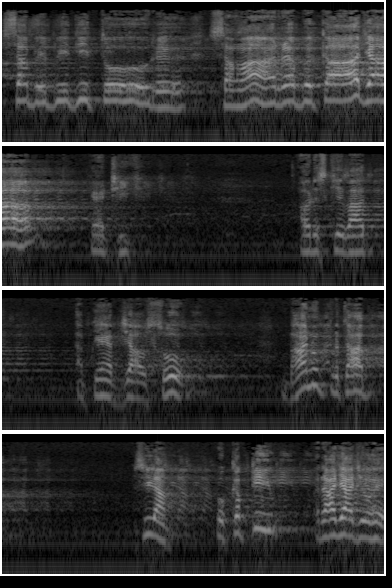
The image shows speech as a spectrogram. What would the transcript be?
सब विधि तोर समारभ का जा क्या ठीक है। और इसके बाद अब कहें, अब जाओ, सो। भानु प्रताप श्री राम वो कपटी राजा जो है,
